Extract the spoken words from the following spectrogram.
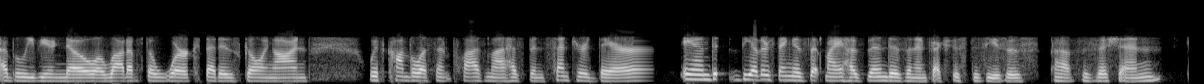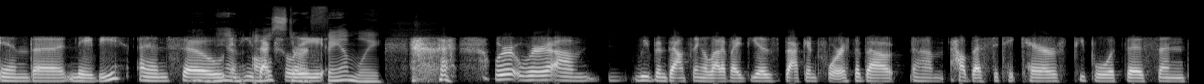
I believe you know, a lot of the work that is going on with convalescent plasma has been centered there. And the other thing is that my husband is an infectious diseases uh, physician in the Navy, and so Oh, man, and he's actually family. we're we're um, we've been bouncing a lot of ideas back and forth about um, how best to take care of people with this, and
